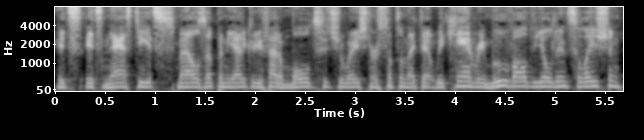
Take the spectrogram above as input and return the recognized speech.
it's it's nasty, it smells up in the attic, or you've had a mold situation or something like that, we can remove all the old insulation.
